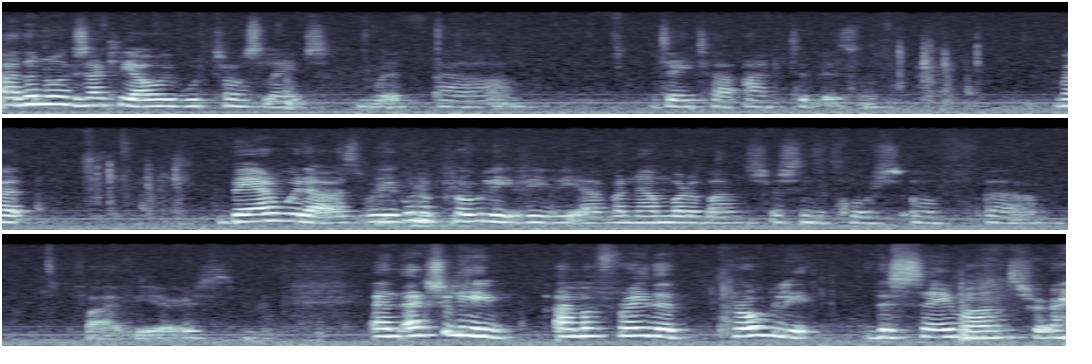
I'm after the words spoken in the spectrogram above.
I don't know exactly how it would translate with um, data activism, but bear with us. We're going to probably really have a number of answers in the course of um, five years. And actually, I'm afraid that probably the same answer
